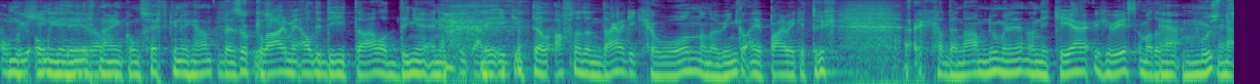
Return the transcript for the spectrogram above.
onge naar een concert kunnen gaan. Ik ben zo dus klaar met al die digitale dingen en ik, ik allee, ik tel af naar de dag dat ik gewoon naar een winkel en een paar weken terug, ik ga het bij naam noemen, hè, naar Ikea geweest, omdat het moest. Ja,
